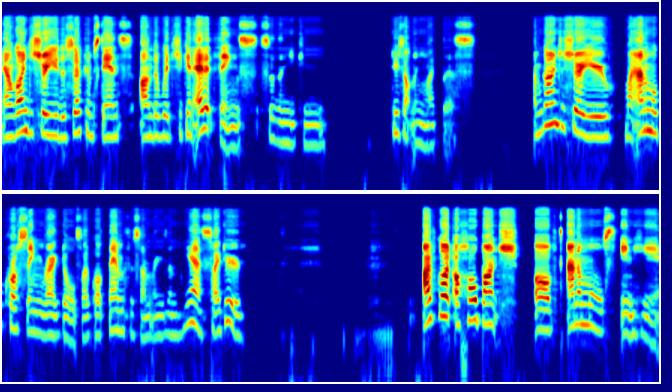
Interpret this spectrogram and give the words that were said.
Now I'm going to show you the circumstance under which you can edit things so then you can do something like this. I'm going to show you my Animal Crossing ragdolls. I've got them for some reason. Yes, I do. I've got a whole bunch of animals in here.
